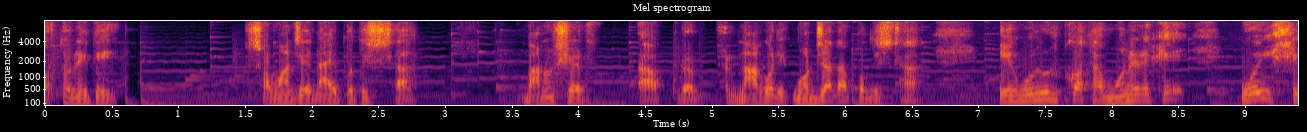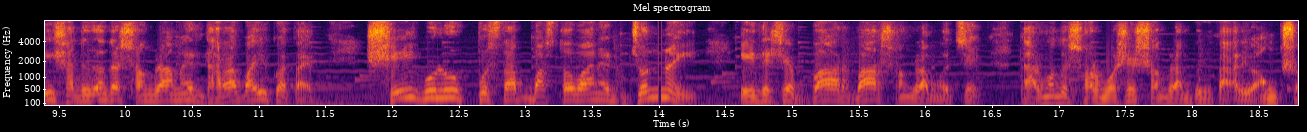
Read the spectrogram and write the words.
অর্থনীতি, সমাজে ন্যায় প্রতিষ্ঠা, মানুষের আপনার নাগরিক মর্যাদা প্রতিষ্ঠা এগুলোর কথা মনে রেখে ওই সেই স্বাধীনতা সংগ্রামের ধারাবাহিকতায় সেইগুলো প্রস্তাব বাস্তবায়নের জন্যই এই দেশে বারবার সংগ্রাম হচ্ছে। তার মধ্যে সর্বশেষ সংগ্রাম কিন্তু তারই অংশ।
